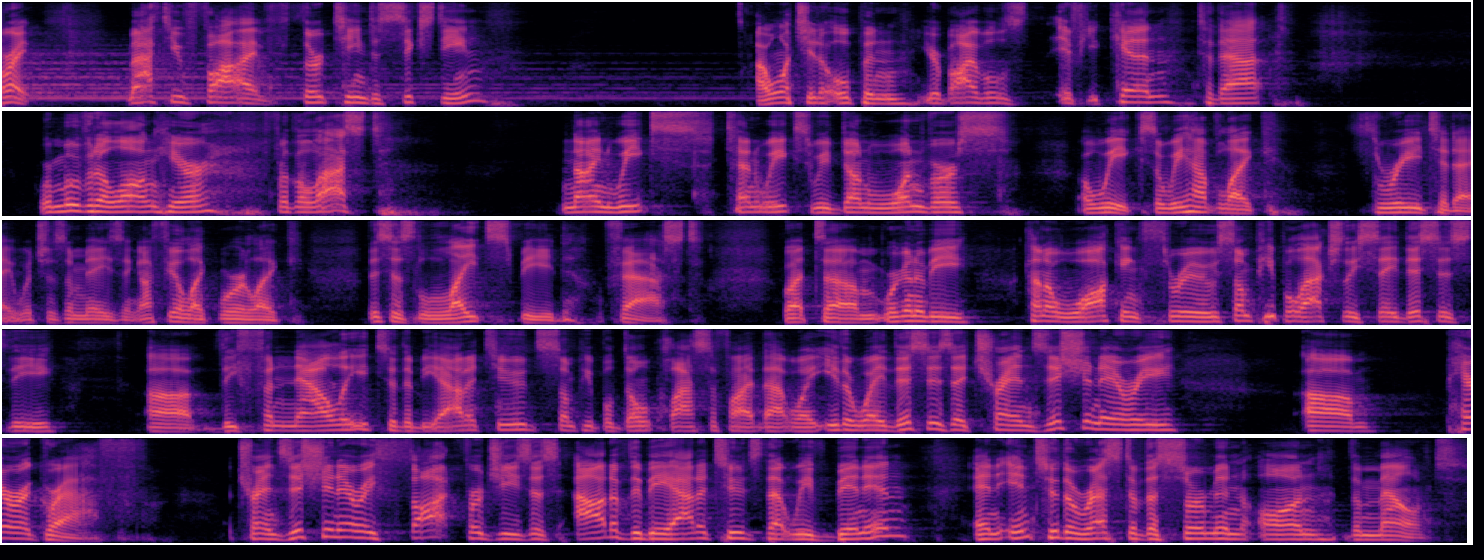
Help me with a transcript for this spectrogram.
All right, Matthew 5 13 to 16. I want you to open your Bibles, if you can, to that. We're moving along here. For the last nine weeks, 10 weeks, we've done one verse a week. So we have like three today, which is amazing. I feel like we're like, this is light speed fast. But um, we're going to be kind of walking through. Some people actually say this is the uh, the finale to the Beatitudes. Some people don't classify it that way. Either way, this is a transitionary um, paragraph, a transitionary thought for Jesus out of the Beatitudes that we've been in and into the rest of the Sermon on the Mount.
